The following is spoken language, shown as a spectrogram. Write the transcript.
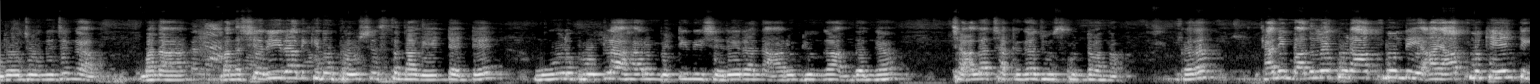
ఈరోజు నిజంగా మన మన శరీరానికి నువ్వు పోషిస్తున్నావు ఏంటంటే మూడు పూట్ల ఆహారం పెట్టి నీ శరీరాన్ని ఆరోగ్యంగా అందంగా చాలా చక్కగా చూసుకుంటా ఉన్నాం. కదా? కానీ మనలో కూడా ఆత్మ ఉంది. ఆ ఆత్మకి ఏంటి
